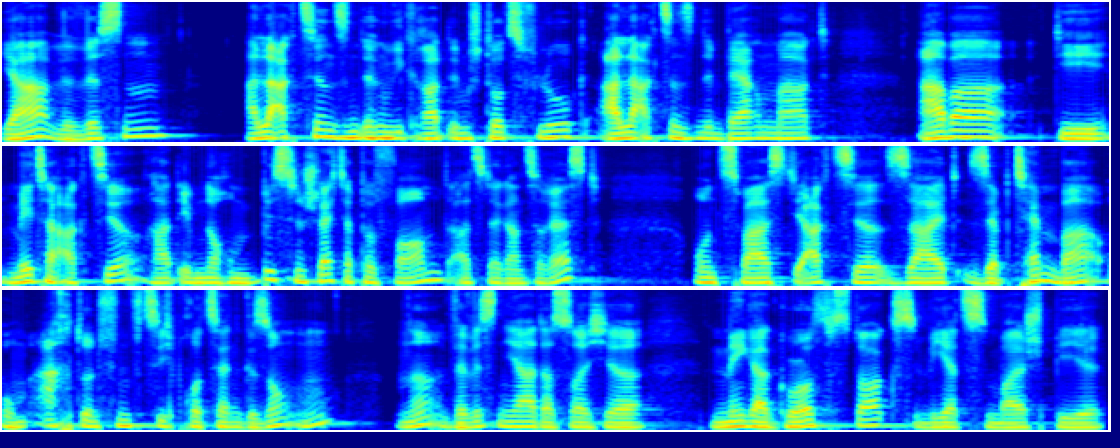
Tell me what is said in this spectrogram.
Ja, wir wissen, alle Aktien sind irgendwie gerade im Sturzflug, alle Aktien sind im Bärenmarkt, aber die Meta-Aktie hat eben noch ein bisschen schlechter performt als der ganze Rest. Und zwar ist die Aktie seit September um 58% gesunken. Ne? Wir wissen ja, dass solche Mega-Growth-Stocks, wie jetzt zum Beispiel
